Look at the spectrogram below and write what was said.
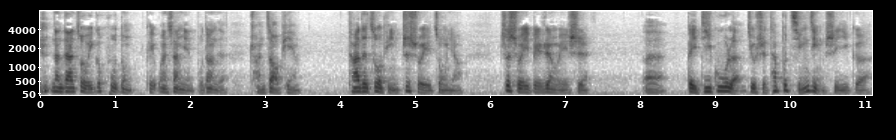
让大家作为一个互动，可以往上面不断的传照片。他的作品之所以重要，之所以被认为是呃被低估了，就是他不仅仅是一个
